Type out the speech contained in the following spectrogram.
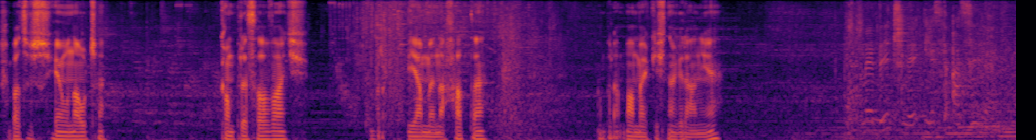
chyba coś się nauczę. Kompresować. Wbijamy na chatę. Dobra, mamy jakieś nagranie. Medyczny jest azylem.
